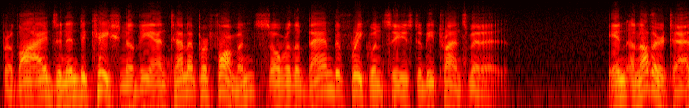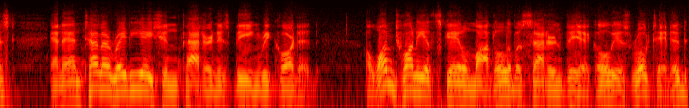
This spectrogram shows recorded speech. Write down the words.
provides an indication of the antenna performance over the band of frequencies to be transmitted. In another test, an antenna radiation pattern is being recorded. A 120th scale model of a Saturn vehicle is rotated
